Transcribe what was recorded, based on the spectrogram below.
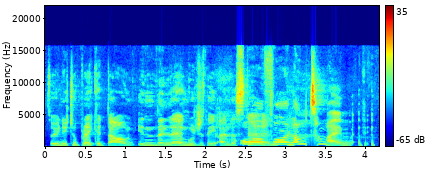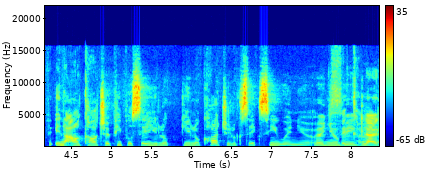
So you need to break it down in the language they Or understand. for a long time, in our culture, people say you look you look hot, you look sexy when you're when you're big. Like,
